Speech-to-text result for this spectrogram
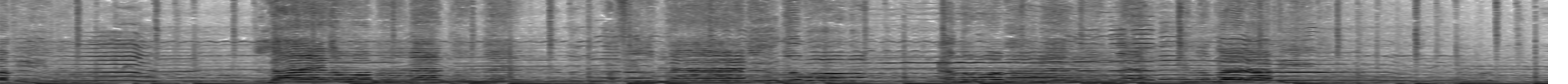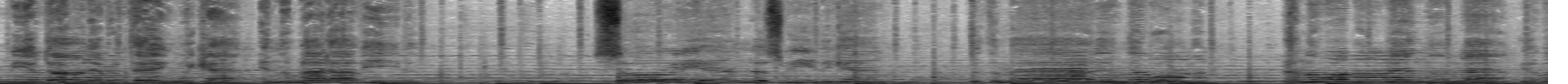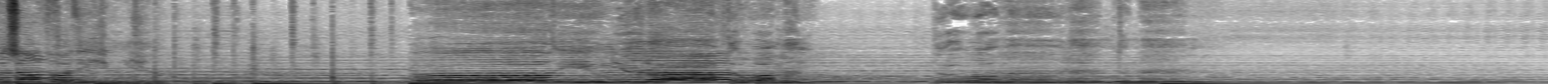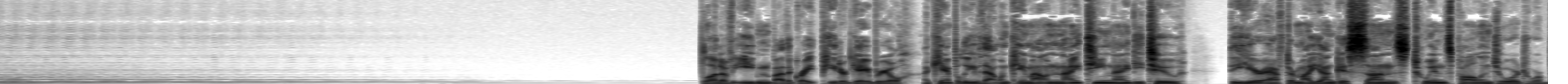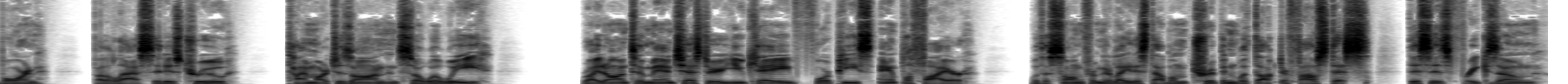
love you. of Eden by the great Peter Gabriel. I can't believe that one came out in 1992, the year after my youngest sons, twins Paul and George, were born. But alas, it is true. Time marches on, and so will we. Right on to Manchester, UK, four piece Amplifier with a song from their latest album, Trippin' with Dr. Faustus. This is Freak Zone.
